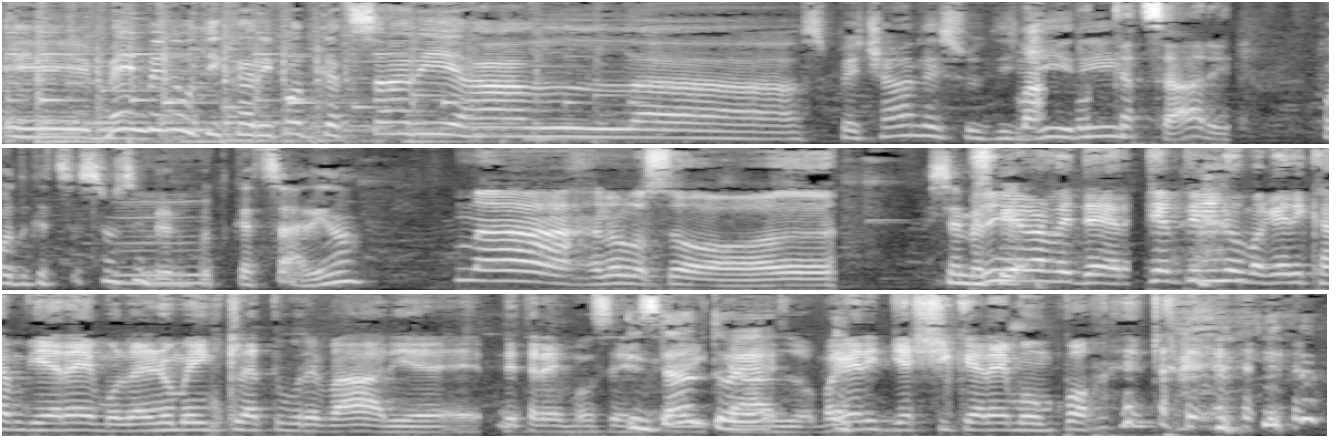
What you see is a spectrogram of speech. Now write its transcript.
E benvenuti cari podcazzari al speciale su di Ma giri. podcazzari? Podcazz- sono sempre Mm. podcazzari, no? Ma non lo so. eh, Sempre bisognerà più- vedere. Pian pianino magari cambieremo le nomenclature varie. Vedremo se, se è il caso. Magari biascicheremo un po'.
